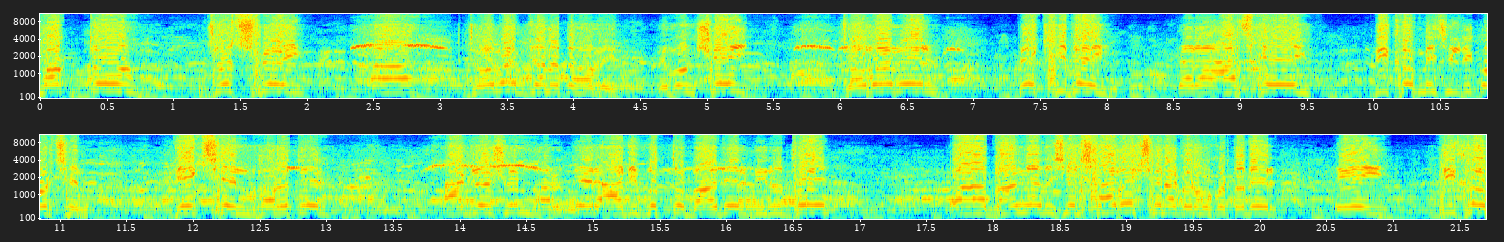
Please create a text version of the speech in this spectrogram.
শক্ত জোৎসই জবাব জানাতে হবে এবং সেই জবাবের প্রেক্ষিতেই তারা আজকে এই বিক্ষোভ মিছিলটি করছেন। দেখছেন ভারতের আগ্রাসন, ভারতের আধিপত্যবাদের বিরুদ্ধে বাংলাদেশের সাবেক সেনা কর্মকর্তাদের এই বিক্ষোভ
